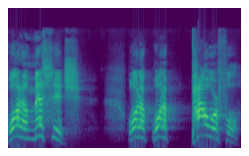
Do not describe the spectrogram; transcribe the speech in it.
What a message. What a, what a powerful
